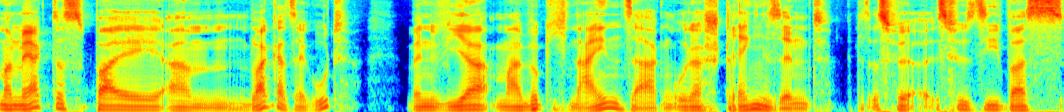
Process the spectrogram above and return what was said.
Man merkt das bei ähm, Blanca sehr gut, wenn wir mal wirklich Nein sagen oder streng sind. Das ist für, ist für sie was,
